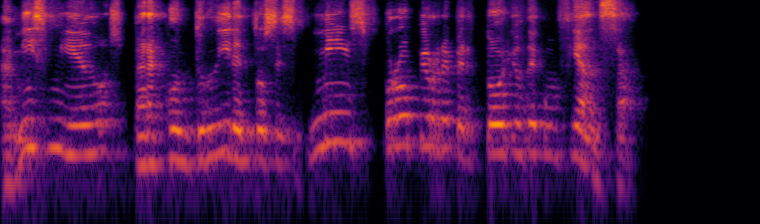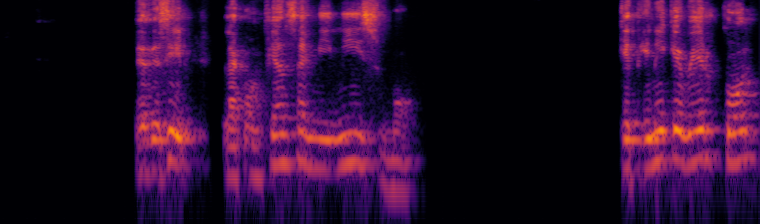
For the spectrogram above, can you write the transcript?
a mis miedos para construir entonces mis propios repertorios de confianza. Es decir, la confianza en mí mismo, que tiene que ver con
